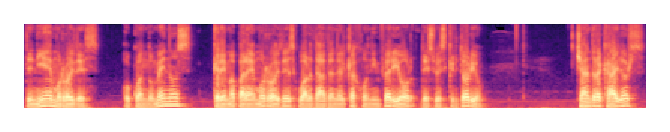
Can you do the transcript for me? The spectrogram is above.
tenía hemorroides, o cuando menos, crema para hemorroides guardada en el cajón inferior de su escritorio. Chandra Kylers,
